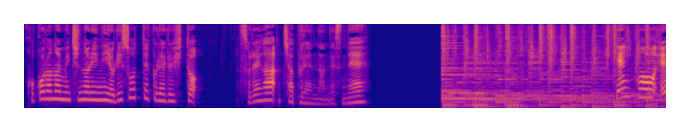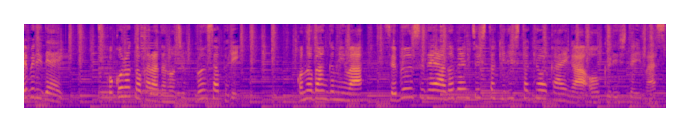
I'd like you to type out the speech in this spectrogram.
心の道のりに寄り添ってくれる人。それがチャプレンなんですね。健康エブリデイ。心と体の10分サプリこの番組はセブンス・デ・アドベンチスト・キリスト教会がお送りしています。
